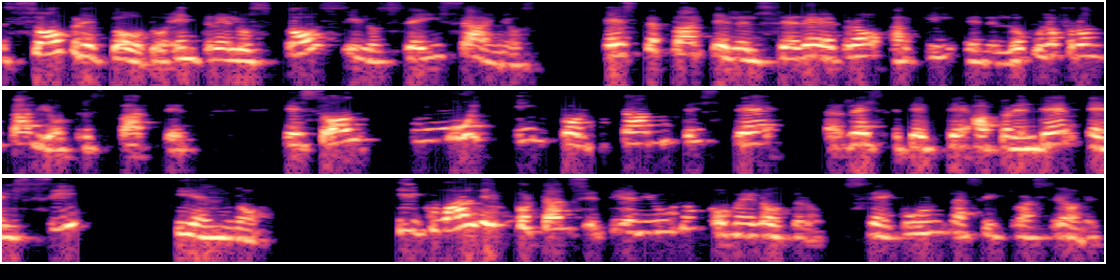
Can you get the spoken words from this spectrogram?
sobre todo entre los dos y los seis años, esta parte del cerebro, aquí en el lóbulo frontal y otras partes, que son muy importantes de, de, aprender el sí y el no. Igual de importancia tiene uno como el otro, según las situaciones.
